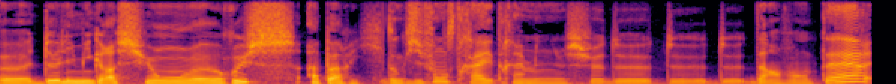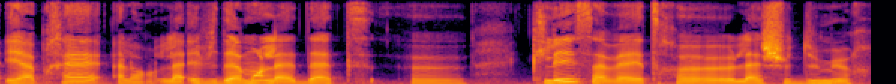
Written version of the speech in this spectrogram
euh, de l'immigration russe à Paris. Donc ils font ce travail très minutieux d'inventaire et après, alors là, évidemment la date clé, ça va être la chute du mur.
